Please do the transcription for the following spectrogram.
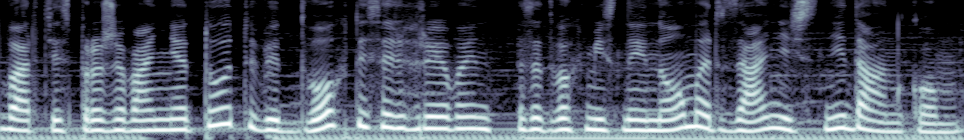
Вартість проживання тут від 2 тисяч гривень за двохмісний номер за ніч сніданком.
